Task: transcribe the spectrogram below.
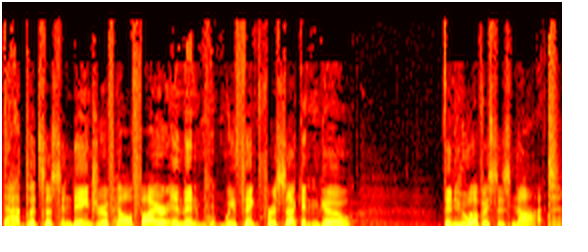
That puts us in danger of hellfire. And then we think for a second and go, then who of us is not?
